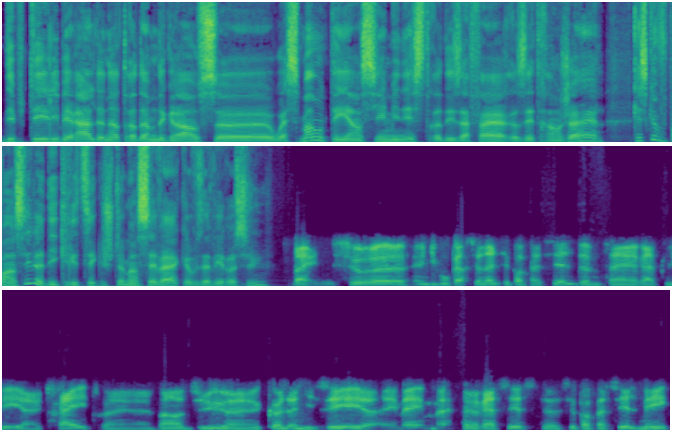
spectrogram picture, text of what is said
Député libéral de Notre-Dame-de-Grâce, euh, Westmount et ancien ministre des Affaires étrangères. Qu'est-ce que vous pensez là, des critiques justement sévères que vous avez reçues? Ben, sur euh, un niveau personnel, c'est pas facile de me faire appeler un traître, un vendu, un colonisé euh, et même un raciste. euh, C'est pas facile, mais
